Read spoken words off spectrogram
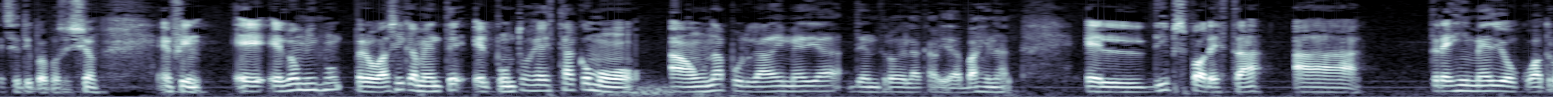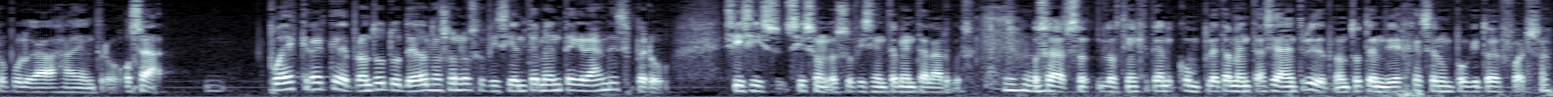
ese tipo de posición. En fin, eh, es lo mismo, pero básicamente el punto G está como a una pulgada y media dentro de la cavidad vaginal. El deep spot está a tres y medio o cuatro pulgadas adentro. O sea, puedes creer que de pronto tus dedos no son lo suficientemente grandes, pero sí, sí, sí son lo suficientemente largos. O sea, so- los tienes que tener completamente hacia adentro y de pronto tendrías que hacer un poquito de fuerza.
